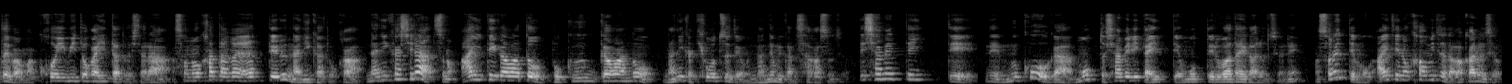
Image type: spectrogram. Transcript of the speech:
例えばまあ恋人がいたとしたらその方がやってる何かとか何かしらその相手側と僕側の何か共通点を何でもいいから探すんですよ。で喋っていってで向こうがもっと喋りたいって思ってる話題があるんですよね。それってもう相手の顔見てたら分かるんですよ。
